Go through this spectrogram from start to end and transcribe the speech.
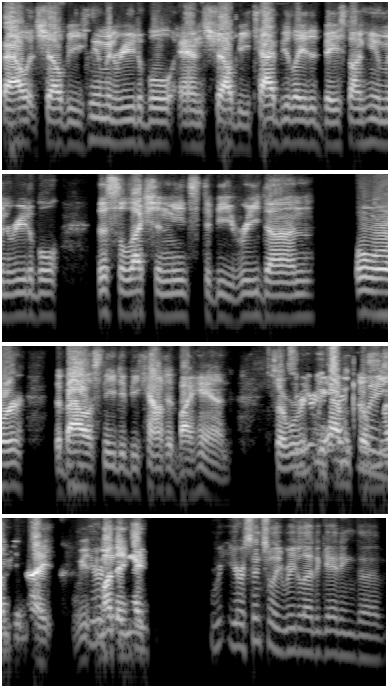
ballot shall be human readable and shall be tabulated based on human readable, this election needs to be redone or the ballots need to be counted by hand. So, So we're, we have until Monday night. We, Monday night you're essentially relitigating the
